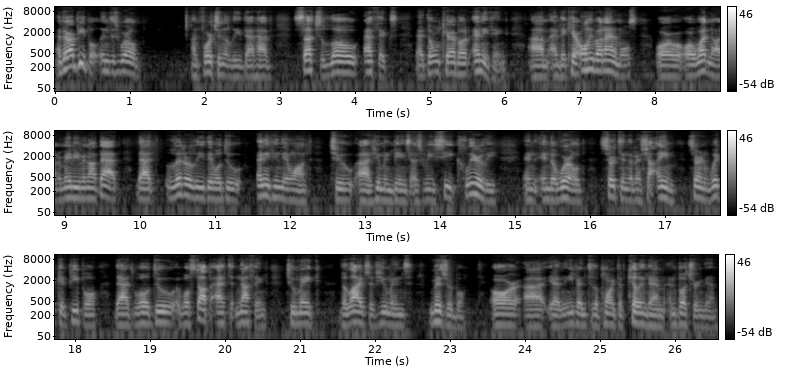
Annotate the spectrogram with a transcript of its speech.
And there are people in this world, unfortunately, that have such low ethics that don't care about anything, um, and they care only about animals or, or whatnot, or maybe even not that, that literally they will do anything they want to uh, human beings, as we see clearly in, in the world, certain rasha'im, certain wicked people that will do will stop at nothing to make the lives of humans miserable or uh, and even to the point of killing them and butchering them.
